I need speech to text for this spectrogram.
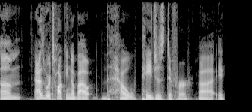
Um, as we're talking about how pages differ, uh, it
